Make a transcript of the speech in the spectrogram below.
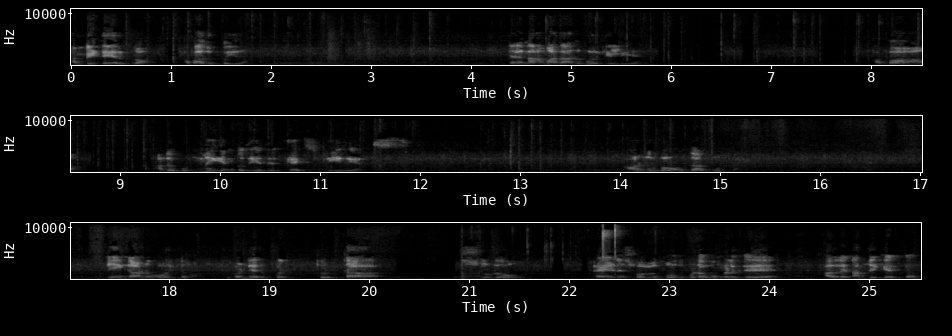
நம்பிட்டே இருக்கிறோம். அப்ப அது பொய் தான் ஏன்னா நாம அதை அனுபவிக்க இல்லையே. அப்போ அந்த உண்மை என்பது எது? எக்ஸ்பீரியன்ஸ் அனுபவம் தான் உண்மை. நீங்க அனுபவிக்கணும். இப்ப நெருப்பை தொட்டா சுடும். சொல்லும் போது கூட உங்களுக்கு அதுல நம்பிக்கை இருக்காது.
